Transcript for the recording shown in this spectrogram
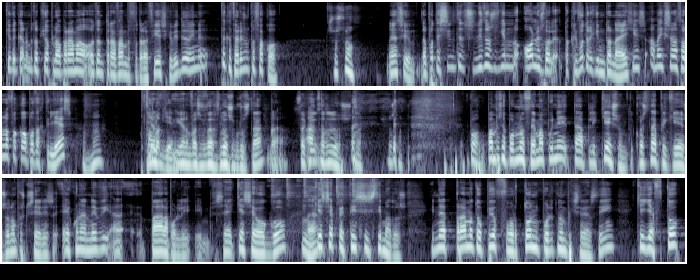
Και δεν κάνουμε το πιο απλό πράγμα όταν τραβάμε φωτογραφίες και βίντεο είναι δεν καθαρίζουμε το φακό. Σωστό. Έτσι. Οπότε συνήθως βγαίνουν όλες το, το ακριβότερο κινητό να έχεις. Άμα έχεις ένα θολό φακό από δαχτυλιές, θολό για, βγαίνει. για να βάζω το δάχτυλό σου μπροστά. Μπράβο. Θα Α. κάνω το δάχτυλό σου. Ναι, σωστό. Λοιπόν, πάμε στο επόμενο θέμα που είναι τα application. Κόστα τα application, όπως ξέρεις, έχουν ανέβει α, πάρα πολύ σε, και σε όγκο Ναι. και σε απαιτήσεις συστήματος. Είναι ένα πράγμα το οποίο φορτώνει πολύ τον επεξεργαστή και γι' αυτό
